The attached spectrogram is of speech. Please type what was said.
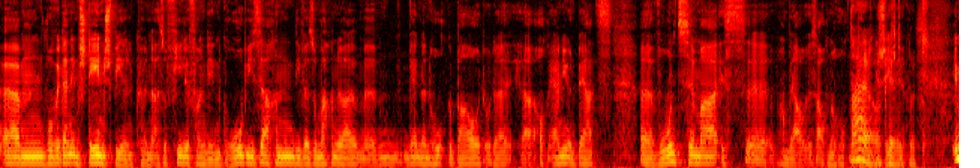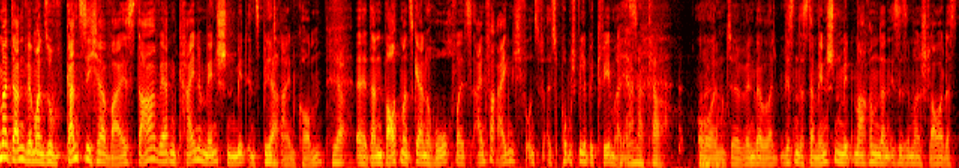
ähm, wo wir dann im Stehen spielen können. Also viele von den Grobi-Sachen, die wir so machen, ähm, werden dann hochgebaut oder ja, auch Ernie und Berts äh, Wohnzimmer ist, äh, haben wir auch, ist auch eine hochgebaute Ah ja, okay, Geschichte. gut. Immer dann, wenn man so ganz sicher weiß, da werden keine Menschen mit ins Bild Ja. reinkommen, Ja. äh, dann baut man es gerne hoch, weil es einfach eigentlich für uns als Puppenspieler bequemer Ja, ist. na klar. Und äh, wenn wir aber wissen, dass da Menschen mitmachen, dann ist es immer schlauer, das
